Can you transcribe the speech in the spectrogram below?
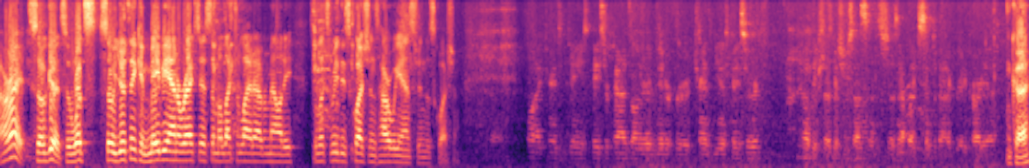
All right, so good. So what's so you're thinking maybe anorexia, some electrolyte abnormality. So let's read these questions. How are we answering this question? Apply transcutaneous pacer pads on her emitter for transvenous pacer. I don't think so because she's not, she doesn't have like symptomatic bradycardia. Okay.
